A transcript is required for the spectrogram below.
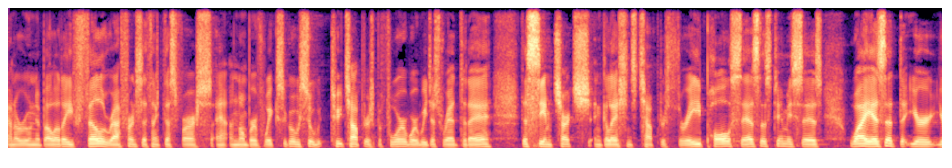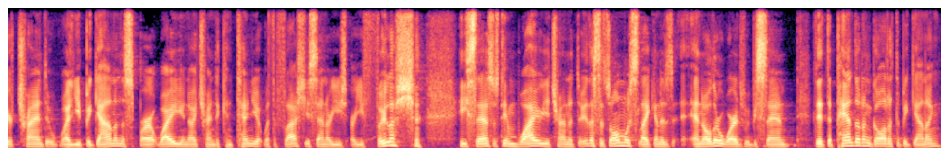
in our own ability. Phil referenced, I think, this verse uh, a number of weeks ago. So, two chapters before, where we just read today, this same church in Galatians chapter 3, Paul says this to him. He says, Why is it that you're, you're trying to, while you began in the Spirit, why are you now trying to continue it with the flesh? He's saying, Are you, are you foolish? he says this to him, Why are you trying to do this? It's almost like, in, his, in other words, we'd be saying, they depended on God at the beginning,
